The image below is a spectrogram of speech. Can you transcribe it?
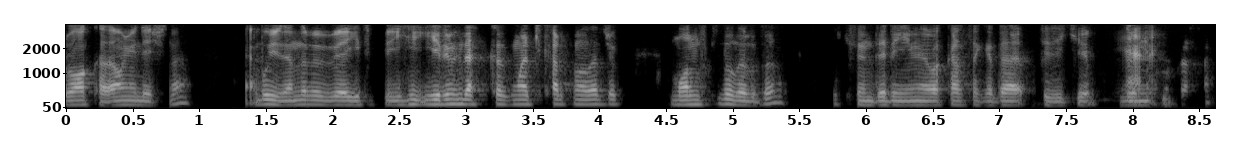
Ruaka 17 yaşında. Yani bu yüzden de böyle gidip 20 dakikalık maç çıkartmaları çok mantıklı olurdu. İkisinin deneyimine bakarsak ya da fiziki yani. bakarsak.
